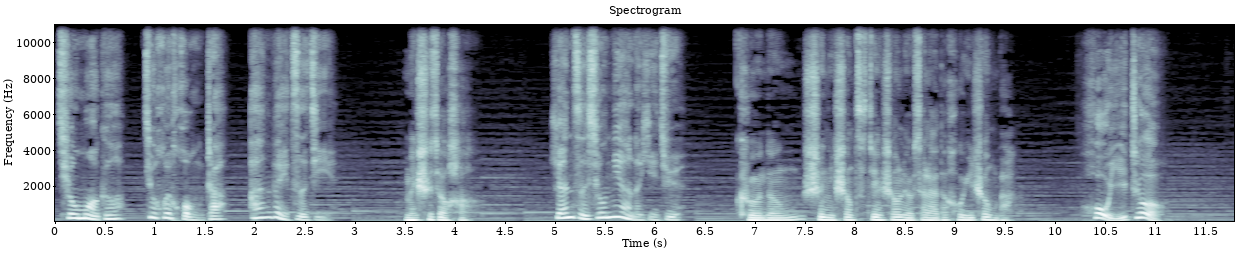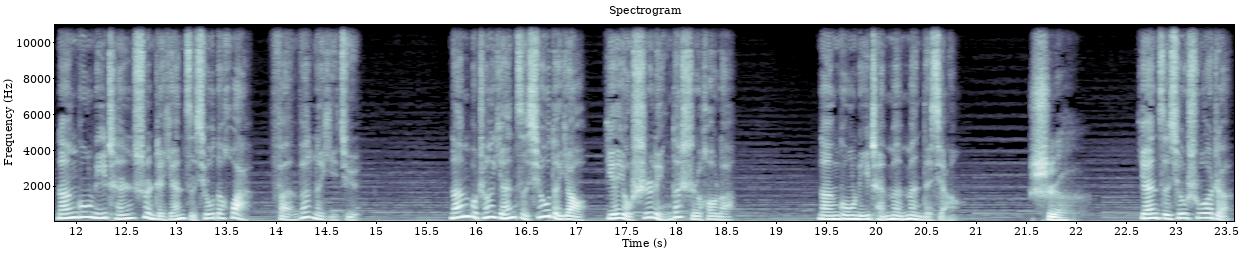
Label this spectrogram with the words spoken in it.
秋墨哥就会哄着安慰自己，没事就好。严子修念了一句：“可能是你上次剑伤留下来的后遗症吧。”后遗症。南宫离尘顺着严子修的话反问了一句：“难不成严子修的药也有失灵的时候了？”南宫离尘闷闷的想：“是啊。”严子修说着，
